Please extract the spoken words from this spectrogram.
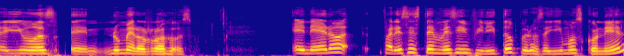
Seguimos en números rojos. Enero parece este mes infinito, pero seguimos con él.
